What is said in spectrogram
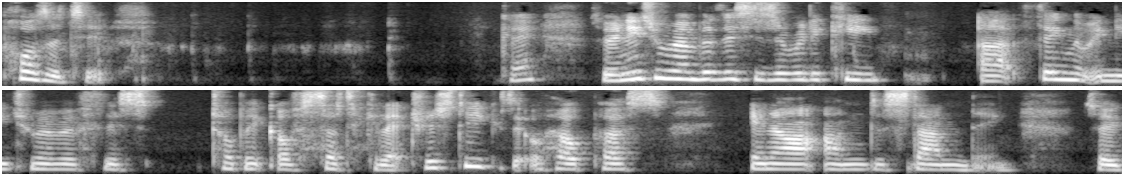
positive. Okay, so we need to remember this is a really key uh, thing that we need to remember for this topic of static electricity because it will help us in our understanding. So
